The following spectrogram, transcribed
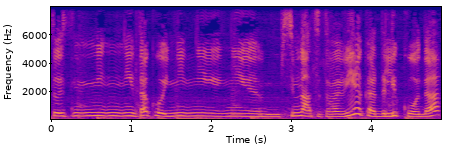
то есть не, не такой, не, не, не 17 века далеко, да,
